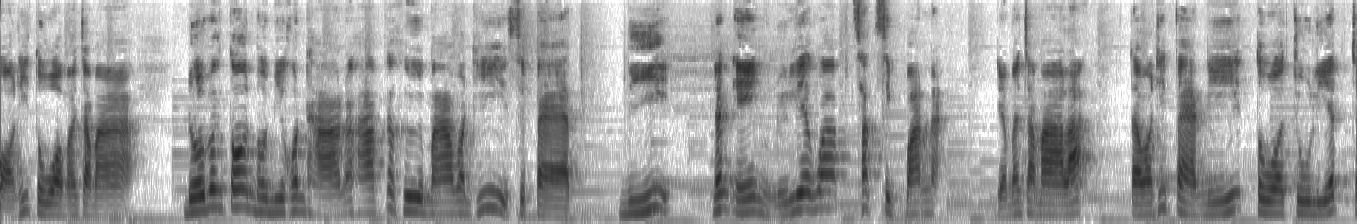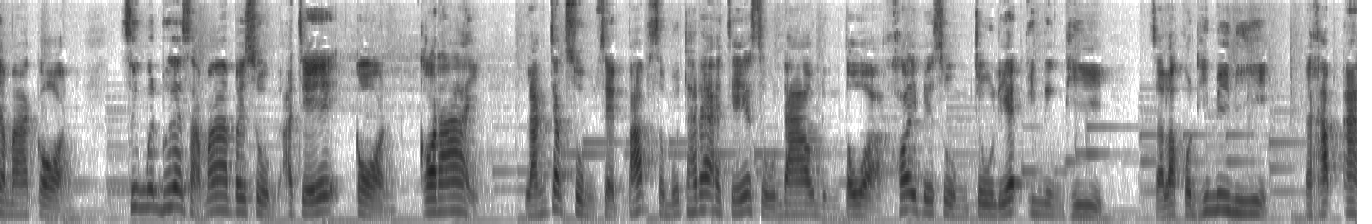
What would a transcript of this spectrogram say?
ก่อนที่ตัวมันจะมา โดยเบื้องต้นผมมีคนถามนะครับ ก็คือมาวันที่ 18 นี้นั่นเองหรือเรียกว่าสัก 10 วันอะ เดี๋ยวมันจะมาละ แต่วันที่ 8 นี้ตัวจูเลียตจะมาก่อน ซึ่งเพื่อนๆสามารถไปสุ่มอาเจก่อนก็ได้ หลังจากสุ่มเสร็จปั๊บสมมติถ้าได้อาเจศูนย์ดาวหนึ่งตัว ค่อยไปสุ่มจูเลียตอีกหนึ่งที สำหรับคนที่ไม่มีนะครับอะ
